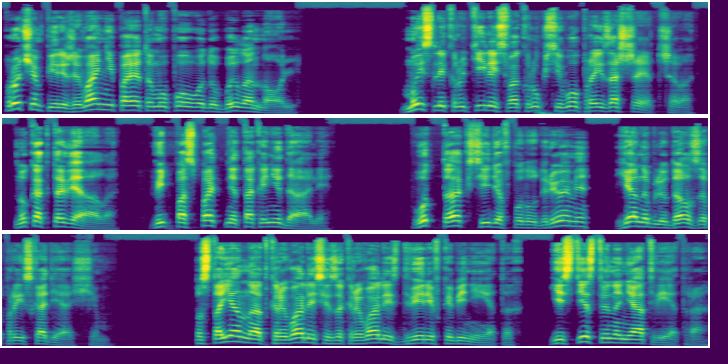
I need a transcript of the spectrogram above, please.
Впрочем, переживаний по этому поводу было ноль. Мысли крутились вокруг всего произошедшего, но как-то вяло, ведь поспать мне так и не дали. Вот так, сидя в полудреме, я наблюдал за происходящим. Постоянно открывались и закрывались двери в кабинетах, естественно, не от ветра.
